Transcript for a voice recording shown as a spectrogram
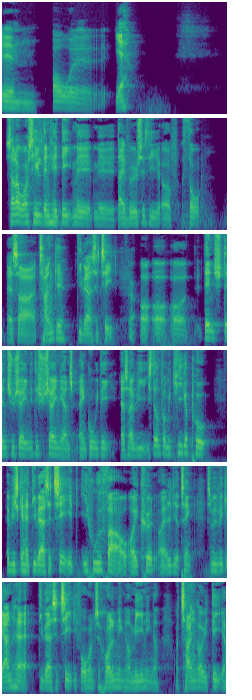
Øhm, og øh, ja, så er der jo også hele den her idé med, med diversity of thought, altså tanke, diversitet. Ja. Og, og, og den, den synes jeg egentlig, det synes jeg egentlig er en, er en god idé. Altså at vi, i stedet for at vi kigger på, at vi skal have diversitet i hudfarve og i køn og alle de her ting, så vil vi gerne have diversitet i forhold til holdninger og meninger og tanker og idéer,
